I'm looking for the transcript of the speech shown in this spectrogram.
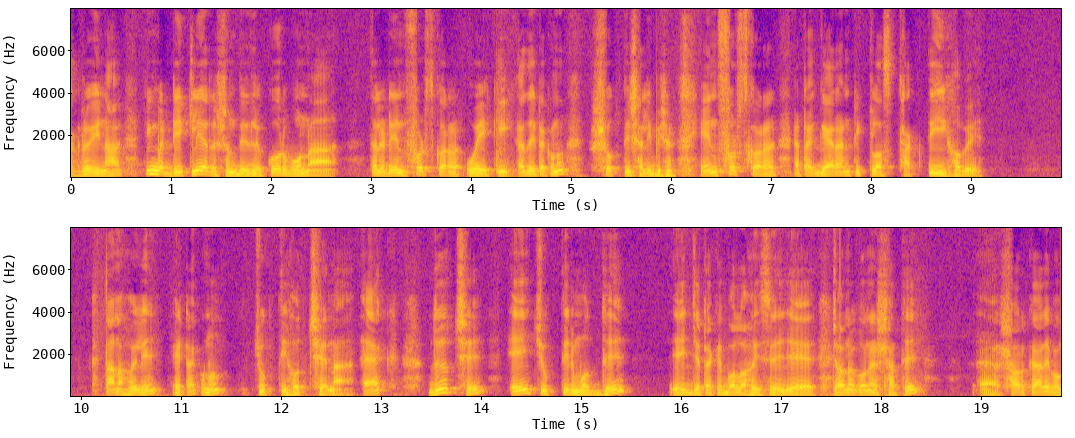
আগ্রহী না হয়, কিংবা ডিক্লিয়ারেশন দিয়ে দিলে করব না, তাহলে এটা এনফোর্স করার ওয়ে কী? কাজে এটা কোনো শক্তিশালী বিষয় এনফোর্স করার একটা গ্যারান্টি ক্লস থাকতেই হবে। তা না হইলে এটা কোনো চুক্তি হচ্ছে না। এক, দুই হচ্ছে এই চুক্তির মধ্যে এই যেটাকে বলা হয়েছে যে জনগণের সাথে সরকার এবং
